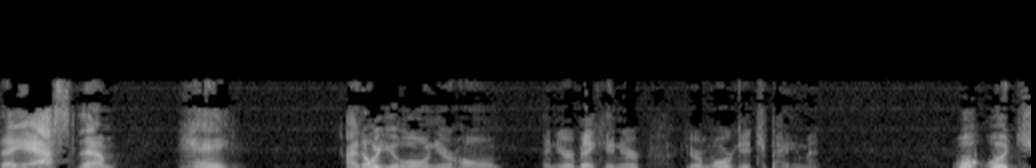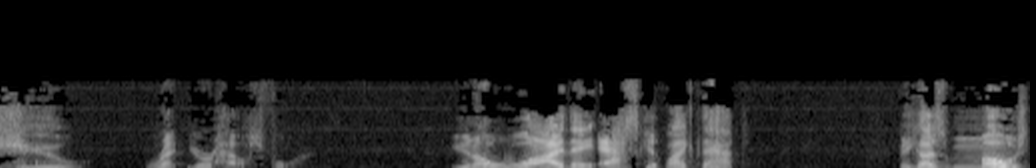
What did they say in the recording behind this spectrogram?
they ask them, hey, I know you own your home and you're making your, your mortgage payment. What would you rent your house for? You know why they ask it like that? Because most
